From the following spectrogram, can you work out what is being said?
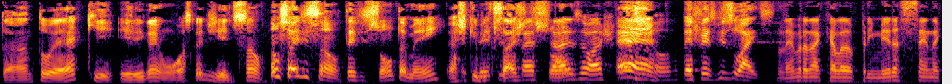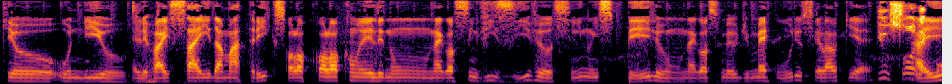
Tanto é que ele ganhou um Oscar de edição. Não só edição, teve som também. Acho que mixagem de som. eu acho que É, funcionou. efeitos visuais. Lembra naquela primeira cena que o, o Neo ele vai sair da Matrix, colo- colocam ele num negócio invisível, assim, num espelho, um negócio meio de mercúrio, sei lá o que é. E o som Aí,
